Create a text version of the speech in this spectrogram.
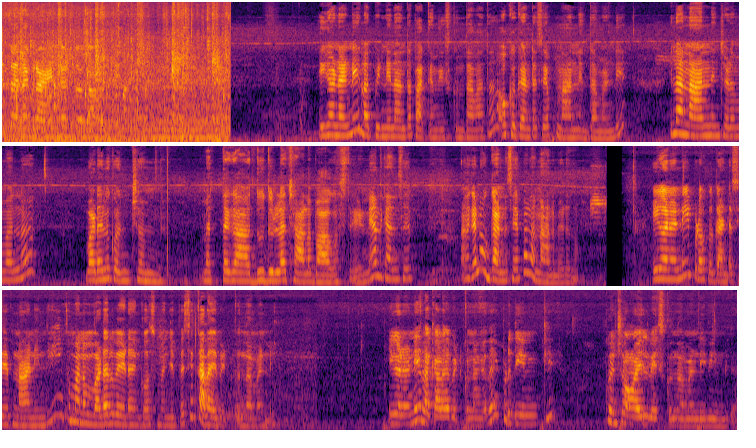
ఎంతైనా గ్రైండర్తో కాబట్టి. ఇగోండి ఇలా పిండిని అంతా పక్కన తీసుకున్న తర్వాత ఒక గంట సేపు నాననిద్దామండి ఇలా నాననించడం వల్ల వడలు కొంచెం మెత్తగా దూదుల్లా చాలా బాగా వస్తాయండి అందుకని సేపు అందుకని ఒక గంట సేపు అలా నానబెడదాం. ఇగోనండి ఇప్పుడు ఒక గంట సేపు నానింది. ఇంకా మనం వడలు వేయడం కోసం అని చెప్పేసి కళాయి పెట్టుకుందామండి. ఇగోనండి ఇలా కళాయి పెట్టుకున్నాం కదా ఇప్పుడు దీనికి కొంచెం ఆయిల్ వేసుకుందామండి నిండుగా.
